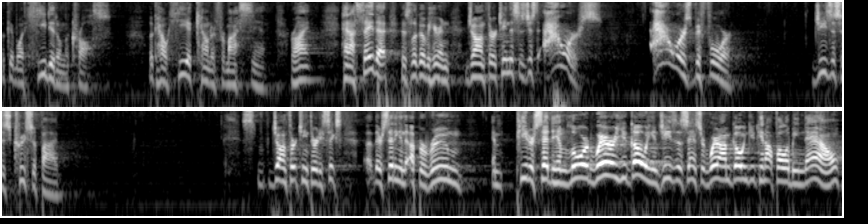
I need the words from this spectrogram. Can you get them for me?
Look at what he did on the cross. Look how he accounted for my sin, right? And I say that, let's look over here in John 13. This is just hours, hours before Jesus is crucified. John 13, 36, uh, they're sitting in the upper room and Peter said to him, Lord, where are you going? And Jesus answered, Where I'm going, you cannot follow me now,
